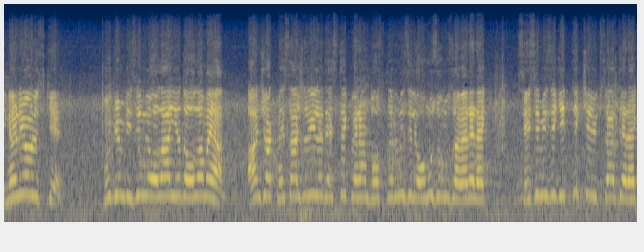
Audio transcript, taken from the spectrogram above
İnanıyoruz ki bugün bizimle olan ya da olamayan ancak mesajlarıyla destek veren dostlarımız ile omuz omuza vererek sesimizi gittikçe yükselterek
